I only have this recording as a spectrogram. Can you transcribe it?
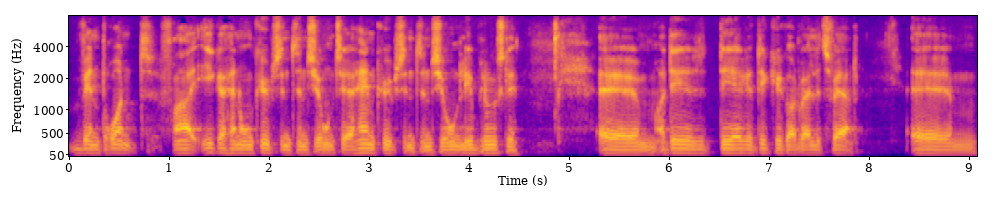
vendt rundt fra ikke at have nogen købsintention til at have en købsintention lige pludselig. Øhm, og det, det, er, det kan godt være lidt svært. Øhm,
